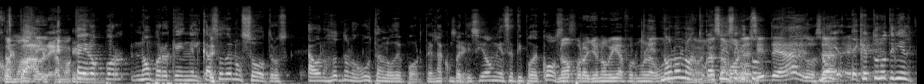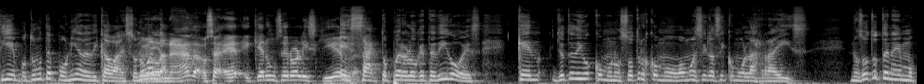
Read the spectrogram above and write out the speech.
Culpable. Pero por, no, pero que en el caso de nosotros, a nosotros nos gustan los deportes, la competición y ese tipo de cosas. No, pero yo no veía Fórmula 1. No, no, no, en tu caso Por que tú- decirte algo, o sea... no, yo- es que tú no tenías el tiempo, tú no te ponías dedicado a eso, ¿no pero verdad? nada, o sea, es que era un cero a la izquierda. Exacto, pero lo que te digo es que yo te digo como nosotros, como vamos a decirlo así, como la raíz. Nosotros tenemos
